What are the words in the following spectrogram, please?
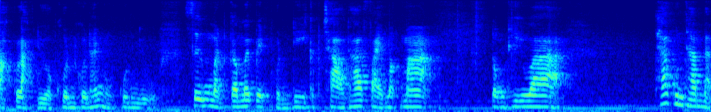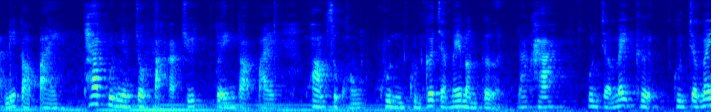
ปักหลักอยู่กับคนคนนั้นของคุณอยู่ ซึ่งมันก็ไม่เป็นผลดีกับชาวธาตุไฟมาก ๆ ตรงที่ว่า ถ้าคุณทำแบบนี้ต่อไป ถ้าคุณยังจมปักกับชีวิตตัวเองต่อไป ความสุขของคุณคุณก็จะไม่บังเกิดนะคะ คุณจะไม่เคยคุณจะไม่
